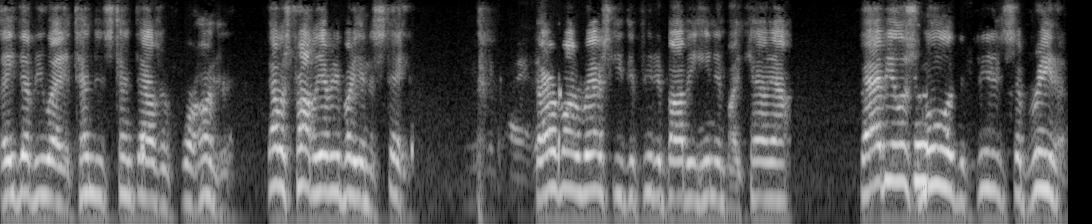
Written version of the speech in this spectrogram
AWA, attendance 10,400. That was probably everybody in the state. Baron von Raschke defeated Bobby Heenan by countout. Fabulous Moolah defeated Sabrina.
